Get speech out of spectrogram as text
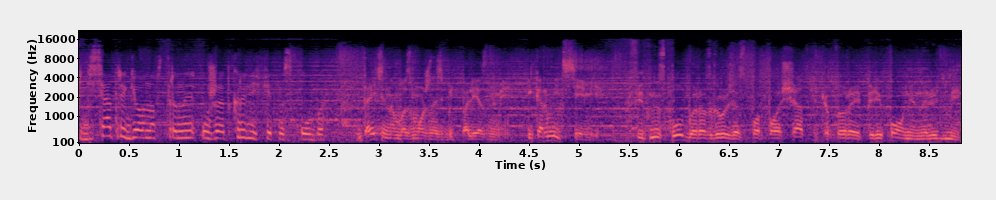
50 регионов страны уже открыли фитнес-клубы. Дайте нам возможность быть полезными и кормить семьи. Фитнес-клубы разгрузят спортплощадки, которые переполнены людьми.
